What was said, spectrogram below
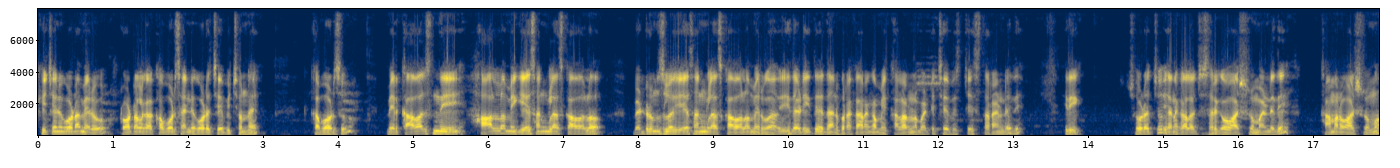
కిచెన్ కూడా మీరు టోటల్గా కబోర్డ్స్ అన్నీ కూడా చేపించున్నాయి. కబోర్డ్స్ మీరు కావాల్సింది హాల్లో మీకు ఏ సన్ గ్లాస్ కావాలో బెడ్రూమ్స్లో ఏ సన్ గ్లాస్ కావాలో మీరు ఇది అడిగితే దాని ప్రకారంగా మీ కలర్ని బట్టి చేపించి ఇస్తారండి ఇది. ఇది చూడొచ్చు వెనకాల వచ్చేసరికి వాష్రూమ్ అండి ఇది. కామన్ వాష్రూము.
